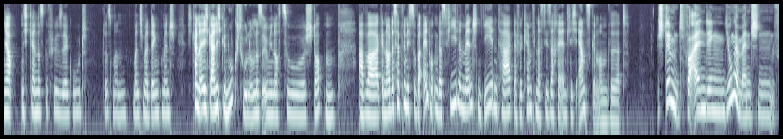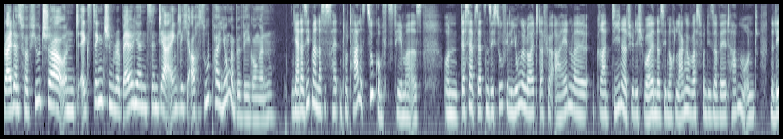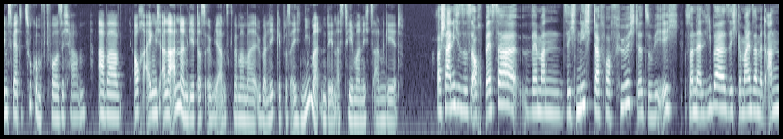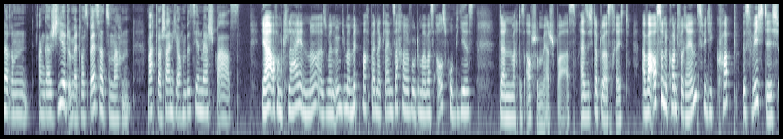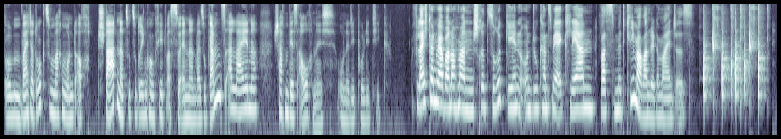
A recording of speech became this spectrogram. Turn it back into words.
Ja, ich kenne das Gefühl sehr gut, dass man manchmal denkt, Mensch, ich kann eigentlich gar nicht genug tun, um das irgendwie noch zu stoppen. Aber genau deshalb finde ich es so beeindruckend, dass viele Menschen jeden Tag dafür kämpfen, dass die Sache endlich ernst genommen wird. Stimmt, vor allen Dingen junge Menschen. Fridays for Future und Extinction Rebellion sind ja eigentlich auch super junge Bewegungen ja, da sieht man, dass es halt ein totales Zukunftsthema ist. Und deshalb setzen sich so viele junge Leute dafür ein, weil gerade die natürlich wollen, dass sie noch lange was von dieser Welt haben und eine lebenswerte Zukunft vor sich haben. Aber auch eigentlich alle anderen geht das irgendwie ans, wenn man mal überlegt, gibt es eigentlich niemanden, den das Thema nichts angeht. Wahrscheinlich ist es auch besser, wenn man sich nicht davor fürchtet, so wie ich, sondern lieber sich gemeinsam mit anderen engagiert, um etwas besser zu machen macht wahrscheinlich auch ein bisschen mehr Spaß. Ja, auch im Kleinen, ne? Also wenn irgendjemand mitmacht bei einer kleinen Sache, wo du mal was ausprobierst, dann macht es auch schon mehr Spaß. Also ich glaube, du hast recht. Aber auch so eine Konferenz wie die COP ist wichtig, um weiter Druck zu machen und auch Staaten dazu zu bringen, konkret was zu ändern, weil so ganz alleine schaffen wir es auch nicht ohne die Politik. Vielleicht können wir aber noch mal einen Schritt zurückgehen und du kannst mir erklären, was mit Klimawandel gemeint ist.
